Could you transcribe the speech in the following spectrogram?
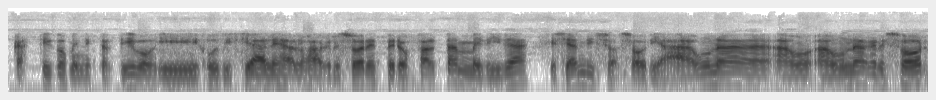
castigos administrativos y judiciales a los agresores, pero faltan medidas que sean disuasorias. A una a un, agresor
